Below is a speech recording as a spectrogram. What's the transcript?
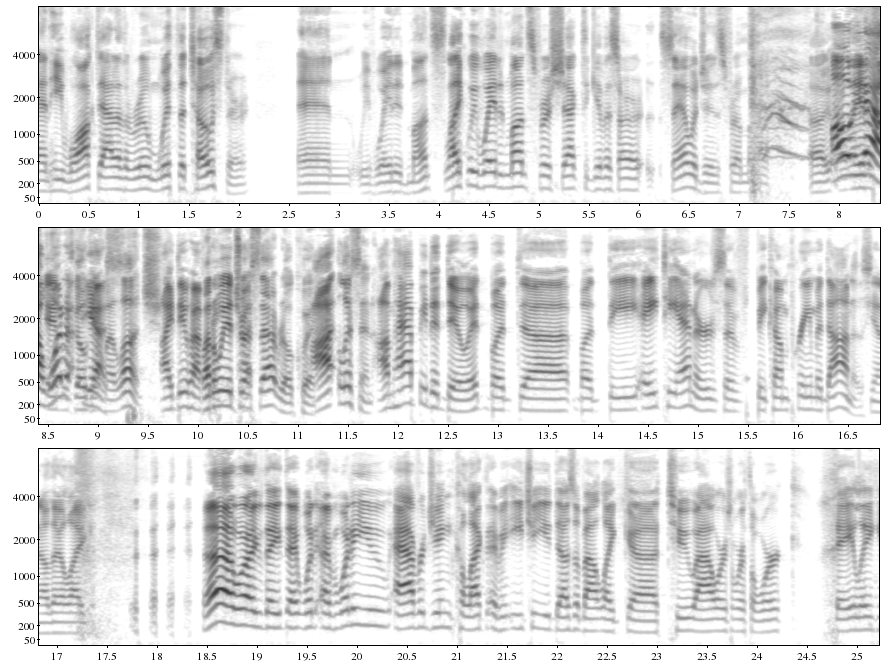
and he walked out of the room with the toaster. And we've waited months, like we've waited months for Sheck to give us our sandwiches from uh, Uh, Oh, our yeah, game what- with Go yes. get my lunch. I do have Why to- don't we address that real quick? I, listen, I'm happy to do it, but uh, but the ATNers have become prima donnas. You know, they're like, uh, well, they, they what uh, what are you averaging? Collect. I mean, each of you does about like uh, two hours worth of work daily.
